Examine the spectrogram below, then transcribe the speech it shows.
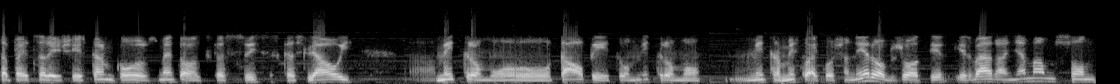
tāpēc arī šīs termokūras metodas, kas visas, kas ļauj uh, mitrumu taupīt un mitrumu, mitrumu izlaikošanu ierobežot, ir, ir vērā ņemams. Un,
